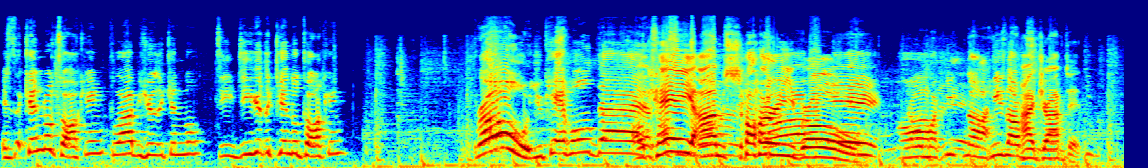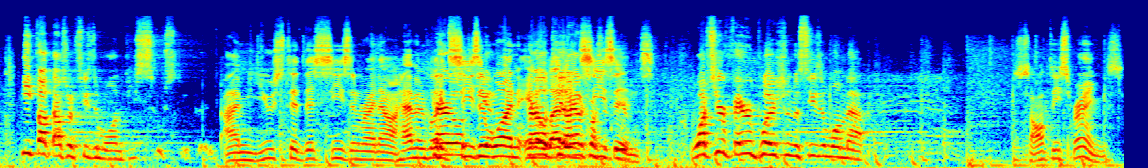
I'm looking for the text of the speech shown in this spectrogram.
Is the Kindle talking? Plab, you hear the Kindle? Do, do you hear the Kindle talking? Bro, you can't hold that. Okay, I'm sorry, Stop bro. it. Oh my, he, nah, he's not. I dropped it. He thought that was what season one. He's so stupid. I'm used to this season right now. I haven't played Parallel season Kia- one in Parallel Kia, 11 a question for you. seasons. What's your favorite place from the season one map? Salty Springs.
